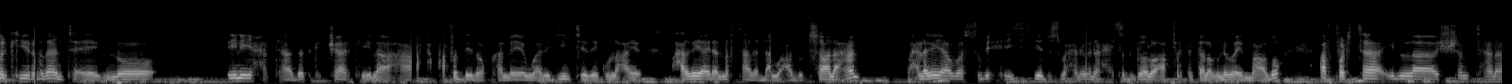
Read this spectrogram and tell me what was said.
markii ramadaanta eegno inay xataa dadka jaarkii la ahaa xaafadeeda oo kale waalidiinteeda ay ku lahaayeen. Waxaa laga yaaba inaad naftaada dhaawacdo. Tusaale ahaan waxaa laga yaabaa subaxii sideedda subaxnimo inaa xisad galo afarta galabnimo imaado afarta ilaa shantana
